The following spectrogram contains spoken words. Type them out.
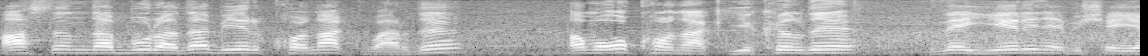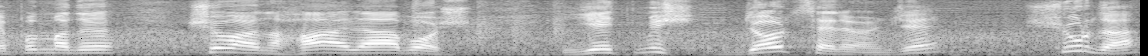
Aslında burada bir konak vardı ama o konak yıkıldı ve yerine bir şey yapılmadı. Şu an hala boş. 74 sene önce şurada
